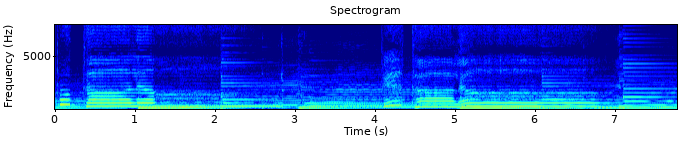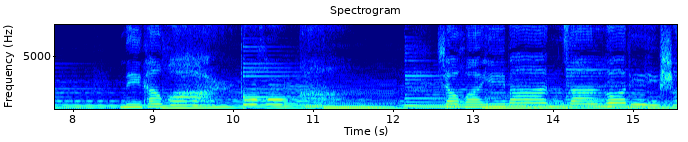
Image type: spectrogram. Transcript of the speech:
不打量，别打量。你看花儿多红啊，小花一般散落地上。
